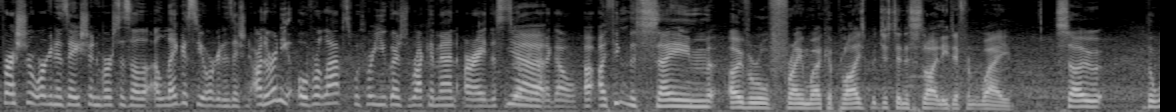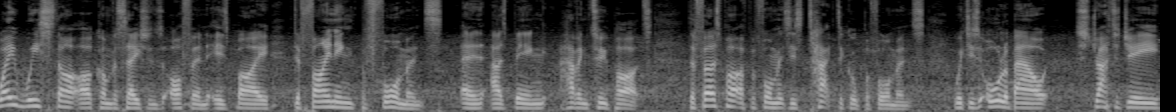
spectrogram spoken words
fresher organization versus a, a, legacy organization? Are there any overlaps with where you guys recommend, all right, this is yeah, where we got to go? I think the same overall framework applies, but just in a slightly different way. So the way we start our conversations often is by defining performance eh, as being having two parts. The first part of performance is tactical performance, which is all about strategy,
